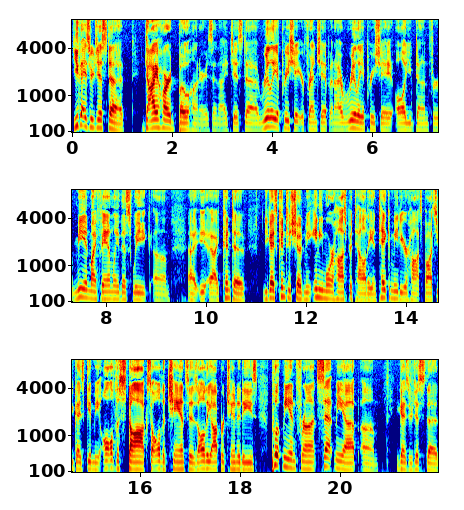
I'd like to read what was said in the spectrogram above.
you guys are just uh, diehard bow hunters, and I just uh, really appreciate your friendship, and I really appreciate all you've done for me and my family this week. Um, uh, I couldn't have. You guys couldn't have showed me any more hospitality and taken me to your hot spots. You guys give me all the stocks, all the chances, all the opportunities, put me in front, set me up. Um, you guys are just the, uh,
